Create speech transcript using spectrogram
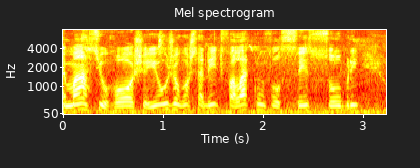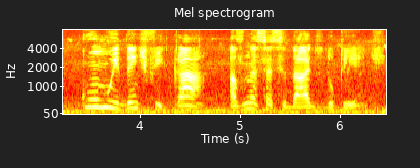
é Márcio Rocha e hoje eu gostaria de falar com você sobre como identificar as necessidades do cliente.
